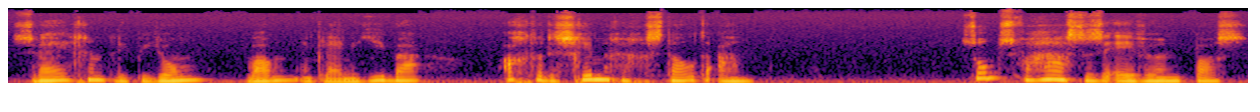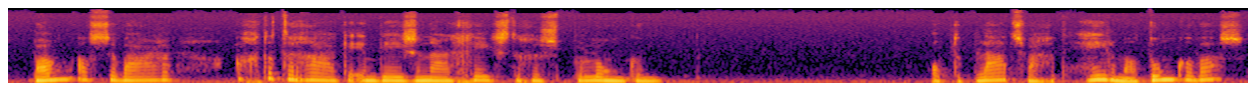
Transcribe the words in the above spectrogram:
Zwijgend liepen Jong, Wan en kleine Jiba achter de schimmige gestalte aan. Soms verhaasten ze even hun pas, bang als ze waren achter te raken in deze naargeestige spelonken. Op de plaats waar het helemaal donker was,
